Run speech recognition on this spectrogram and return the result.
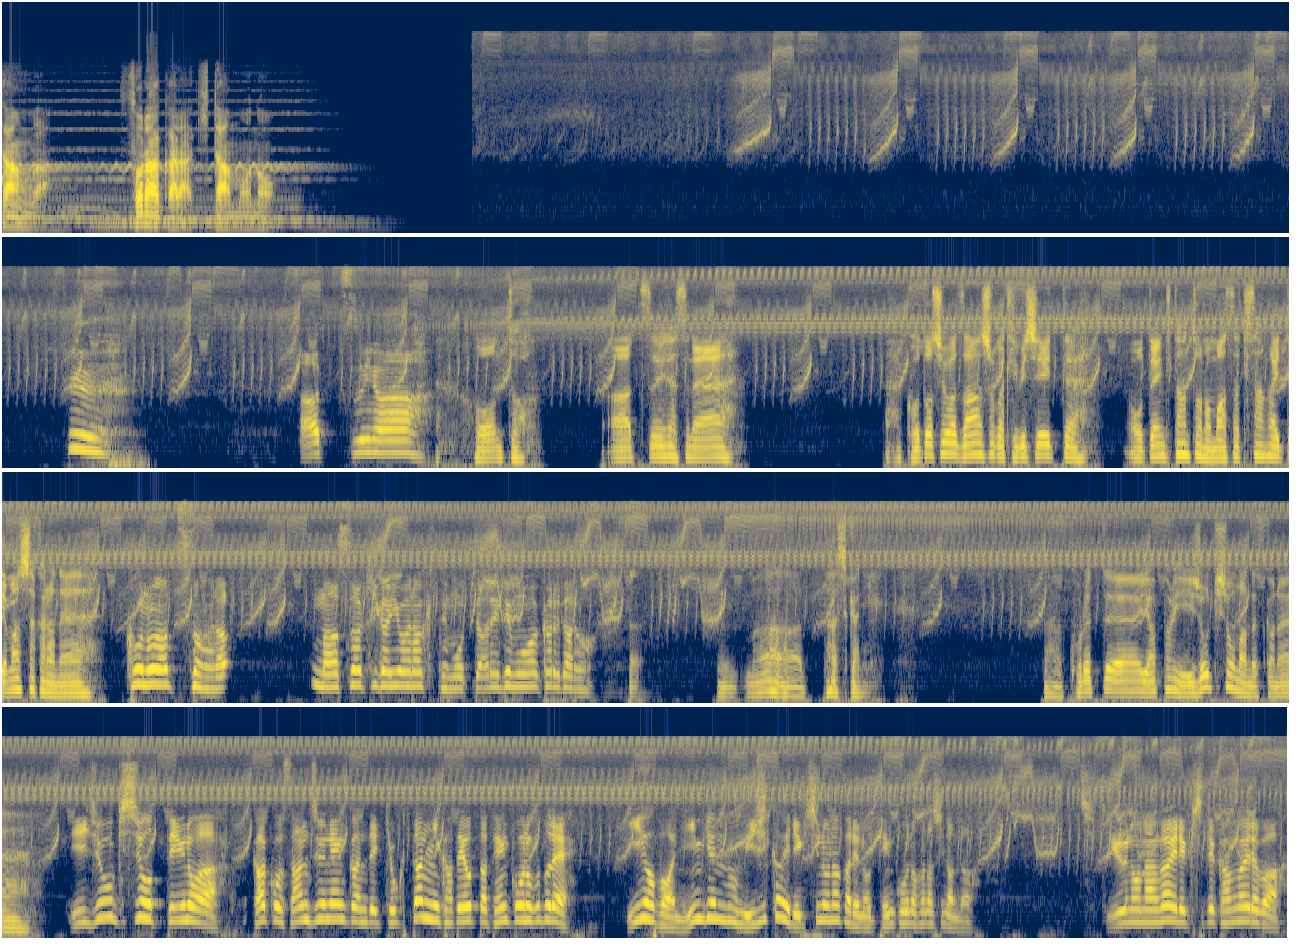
3話空から来たものふぅ。暑いなほんと、暑いですね。今年は残暑が厳しいって、お天気担当のまさきさんが言ってましたからね。この暑さなら、まさきが言わなくても誰でもわかるだろう。う んまあ、確かに。あこれって、やっぱり異常気象なんですかね？異常気象っていうのは、過去30年間で極端に偏った天候のことで、いわば人間の短い歴史の中での天候の話なんだ。地球の長い歴史で考えれば、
